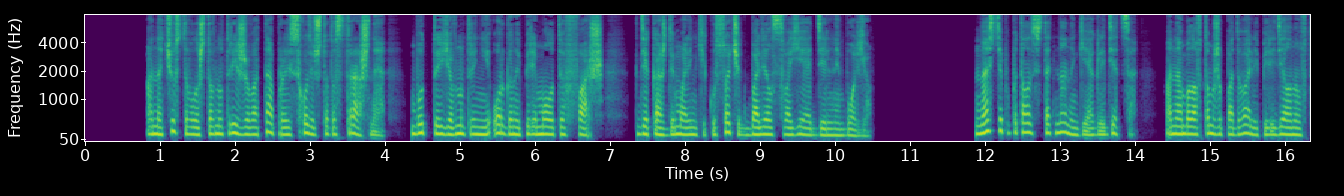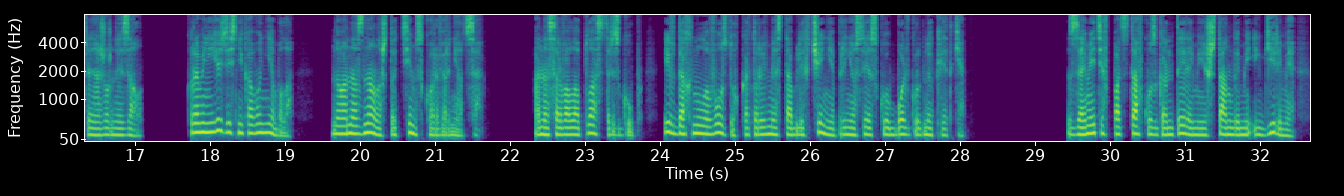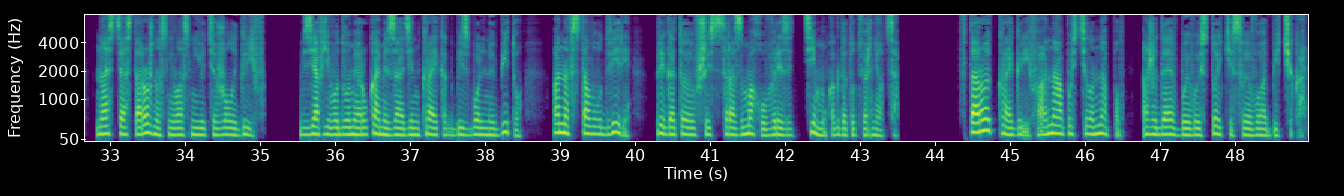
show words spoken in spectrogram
Она чувствовала, что внутри живота происходит что-то страшное, будто ее внутренние органы перемолоты в фарш, где каждый маленький кусочек болел своей отдельной болью. Настя попыталась встать на ноги и оглядеться. Она была в том же подвале, переделанном в тренажерный зал. Кроме нее здесь никого не было, но она знала, что Тим скоро вернется. Она сорвала пластырь с губ и вдохнула воздух, который вместо облегчения принес резкую боль в грудной клетке. Заметив подставку с гантелями и штангами и гирями, Настя осторожно сняла с нее тяжелый гриф. Взяв его двумя руками за один край, как бейсбольную биту, она встала у двери, приготовившись с размаху врезать Тиму, когда тот вернется. Второй край грифа она опустила на пол, ожидая в боевой стойке своего обидчика.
